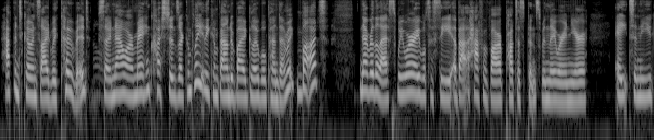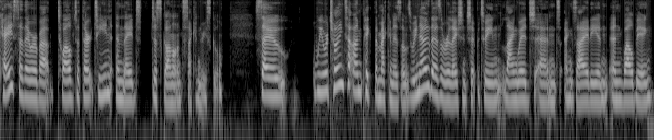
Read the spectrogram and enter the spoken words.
happened to coincide with COVID. Oh. So now our main questions are completely confounded by a global pandemic. But nevertheless, we were able to see about half of our participants when they were in year eight in the UK. So they were about 12 to 13 and they'd just gone on to secondary school. So we were trying to unpick the mechanisms. We know there's a relationship between language and anxiety and, and well being.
